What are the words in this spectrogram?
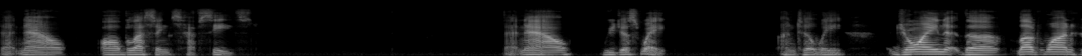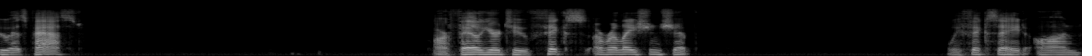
that now all blessings have ceased. That now we just wait until we join the loved one who has passed. Our failure to fix a relationship, we fixate on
